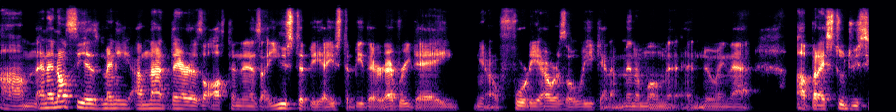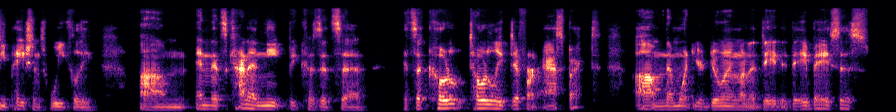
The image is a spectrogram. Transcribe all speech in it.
Um, and I don't see as many, I'm not there as often as I used to be. I used to be there every day, you know, 40 hours a week at a minimum and, and doing that. Uh, but I still do see patients weekly. Um, and it's kind of neat because it's a, it's a co- totally different aspect um, than what you're doing on a day-to-day basis.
